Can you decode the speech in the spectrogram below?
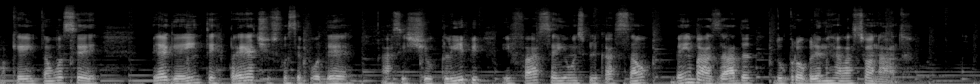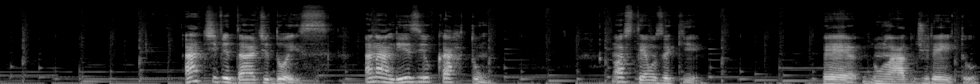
Ok? Então você pega e interprete, se você puder assistir o clipe e faça aí uma explicação bem basada do problema relacionado. Atividade 2. Analise o cartoon. Nós temos aqui, é, no lado direito,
